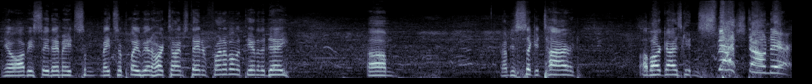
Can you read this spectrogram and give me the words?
You know, obviously they made some made some plays. We had a hard time staying in front of them at the end of the day. Um, I'm just sick and tired of our guys getting smashed down there.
